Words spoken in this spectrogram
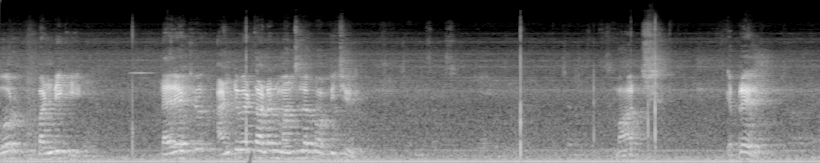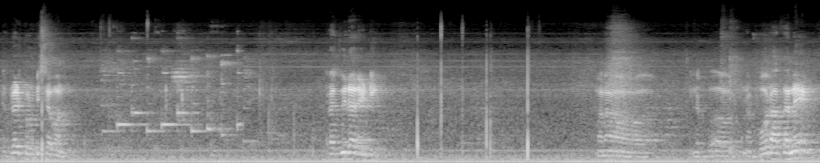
బోర్ బండికి డైరెక్ట్ అంటు పెట్టాడని మంచులకు పంపించేది. March April April twenty seven. Raghuveera Reddy. మన మన బోర్ అతనే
